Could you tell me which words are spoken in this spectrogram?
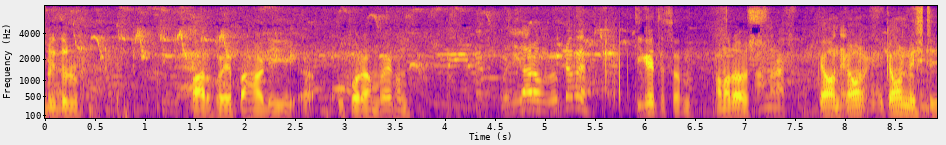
ব্রিজের পার হয়ে পাহাড়ি উপরে আমরা এখন। কি খাইতেছেন? আনারস? কেমন কেমন কেমন মিষ্টি?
